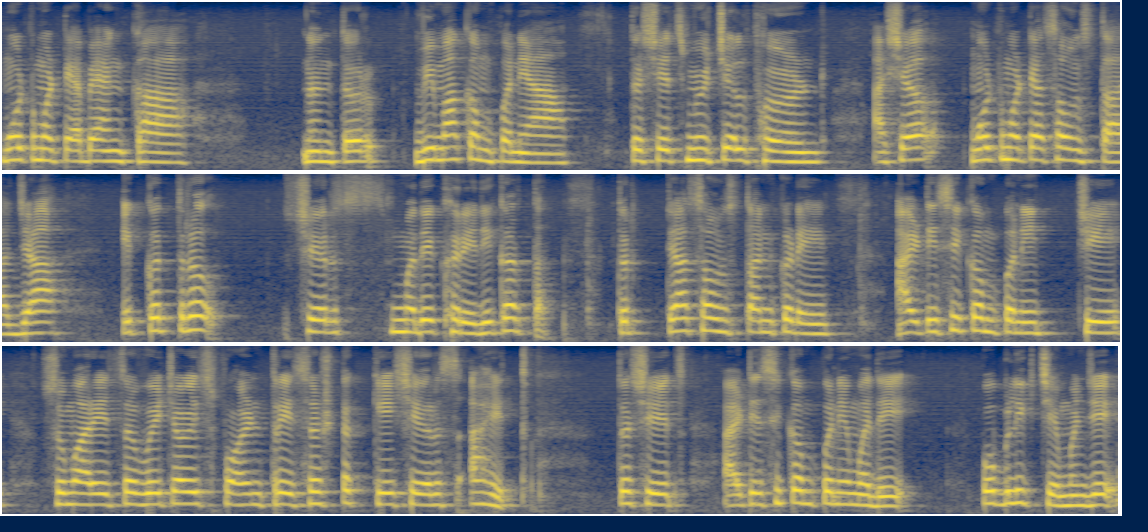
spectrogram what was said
मोठमोठ्या बँका नंतर विमा कंपन्या तसेच म्युच्युअल फंड अशा मोठमोठ्या संस्था ज्या एकत्र शेअर्समध्ये खरेदी करतात. तर त्या संस्थांकडे आय टी सी कंपनीचे सुमारे चव्वेचाळीस पॉईंट त्रेसष्ट टक्के शेअर्स आहेत. तसेच आय टी सी कंपनीमध्ये पब्लिकचे म्हणजे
